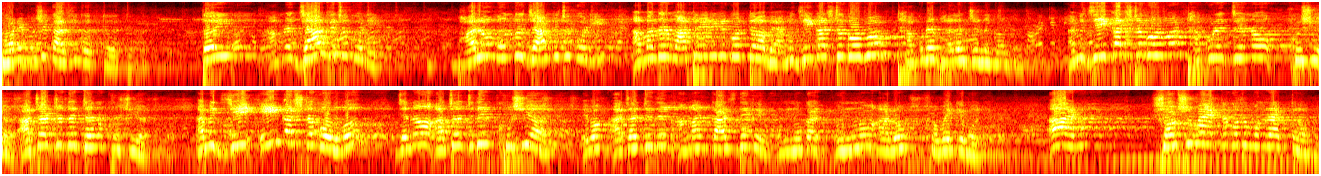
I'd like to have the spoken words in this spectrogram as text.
ঘরে বসে কাজই করতে হতো। তাই, আমরা যা কিছু করি, ভালো, মন্দ যা কিছু করি, আমাদের মাথায় রেখে করতে হবে। আমি যে কাজটা করব, ঠাকুরের ভালোর জন্য করব। আমি যেই কাজটা করব, ঠাকুরের জন্য খুশি হয় আচার্যদের যেন খুশি হয় আমি যে, এই কাজটা করব যেন আচার্যদের খুশি হয় এবং আচার্যদের আমার কাজ দেখে অন্য কাজ অন্য আরও সবাইকে বলে। আর সবসময় একটা কথা মনে রাখতে হবে।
